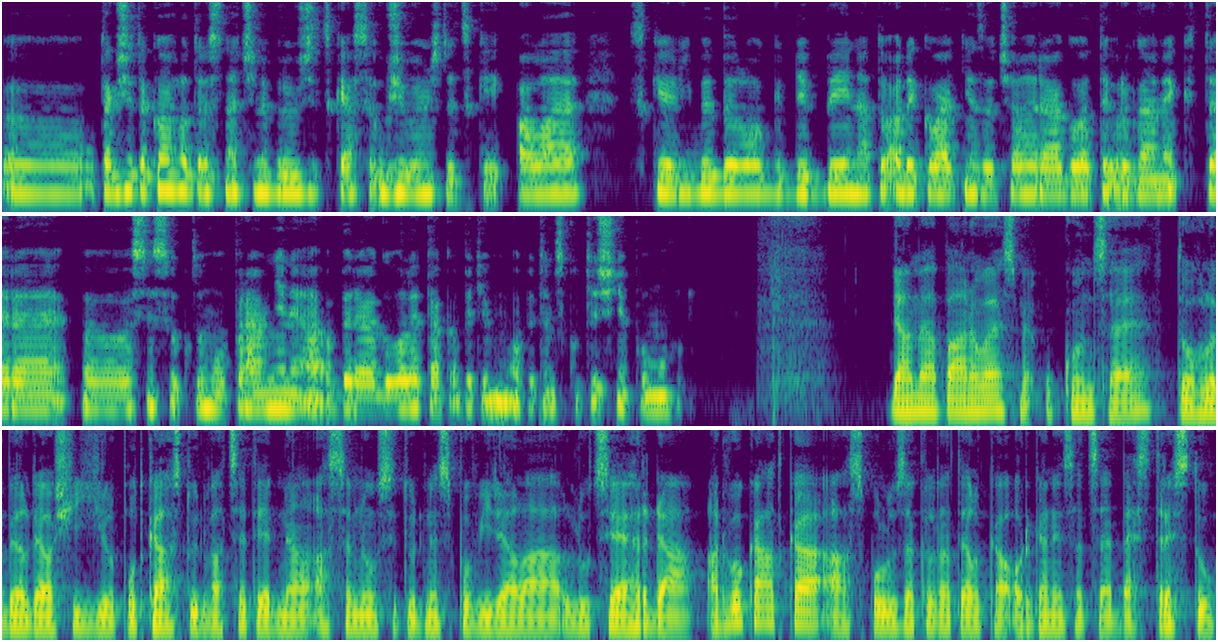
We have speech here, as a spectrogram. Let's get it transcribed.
uh, takže takovéhle trestné činy budou vždycky, já se uživím vždycky, ale skvělý by bylo, kdyby na to adekvátně začaly reagovat ty orgány, které uh, vlastně jsou k tomu oprávněny a aby reagovaly tak, aby těm obětem skutečně pomohly. Dámy a pánové, jsme u konce. Tohle byl další díl podcastu 21 a se mnou si tu dnes povídala Lucie Hrdá, advokátka a spoluzakladatelka organizace Bez trestu.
